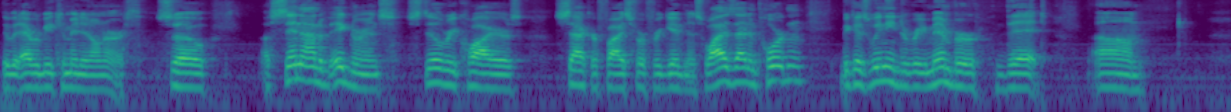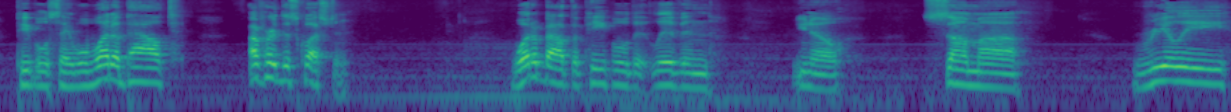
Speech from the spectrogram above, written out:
that would ever be committed on earth. So, a sin out of ignorance still requires sacrifice for forgiveness. Why is that important? Because we need to remember that um, people say, well, what about. I've heard this question. What about the people that live in, you know, some uh, really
